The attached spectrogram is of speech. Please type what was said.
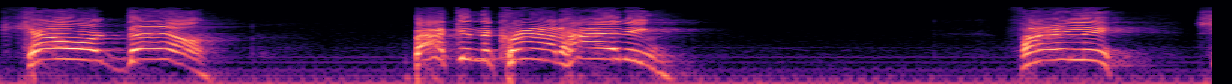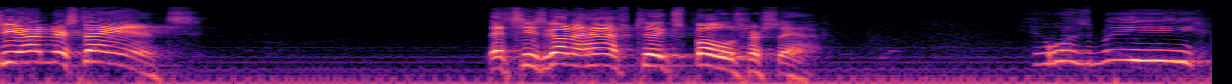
cowered down, back in the crowd, hiding. Finally, she understands that she's going to have to expose herself. It was me.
